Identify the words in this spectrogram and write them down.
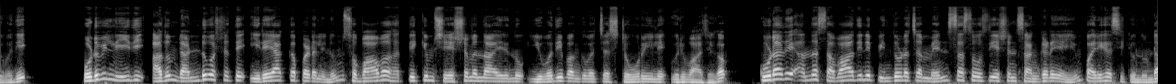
യുവതി. ഒടുവിൽ നീതി അതും രണ്ടു വർഷത്തെ ഇരയാക്കപ്പെടലിനും സ്വഭാവഹത്യയ്ക്കും ശേഷമെന്നായിരുന്നു യുവതി പങ്കുവച്ച സ്റ്റോറിയിലെ ഒരു വാചകം. കൂടാതെ അന്ന് സവാദിനെ പിന്തുണച്ച മെൻസ് അസോസിയേഷൻ സംഘടനയെയും പരിഹസിക്കുന്നുണ്ട്.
